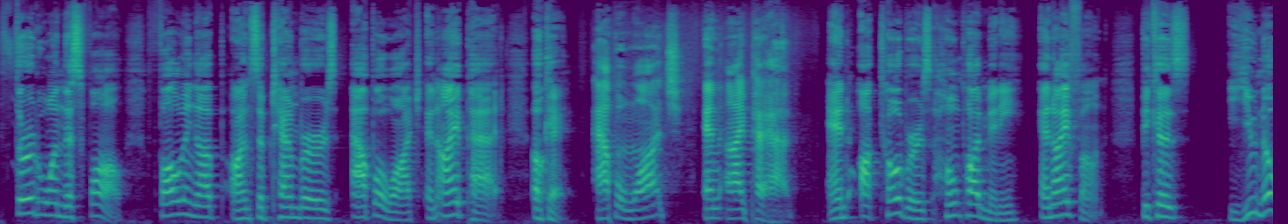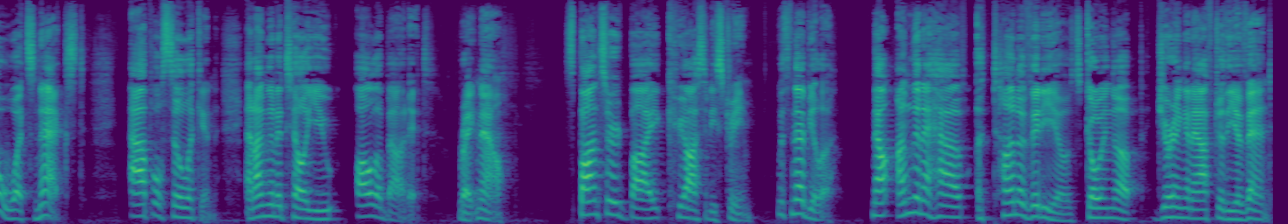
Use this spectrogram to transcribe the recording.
third one this fall, following up on September's Apple Watch and iPad. Okay. Apple Watch and iPad. And October's HomePod Mini and iPhone. Because you know what's next Apple Silicon. And I'm going to tell you all about it right now. Sponsored by CuriosityStream with Nebula. Now, I'm going to have a ton of videos going up during and after the event,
